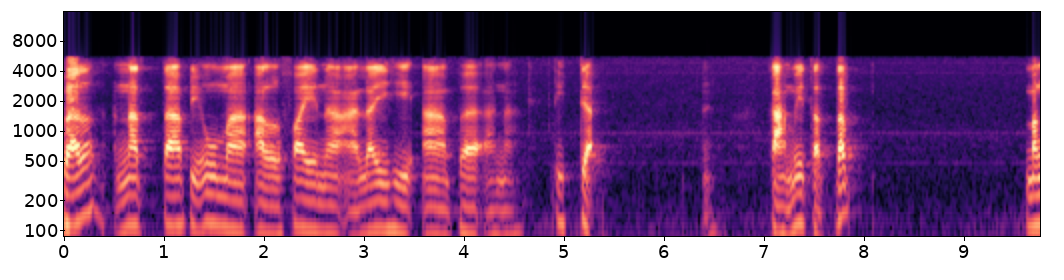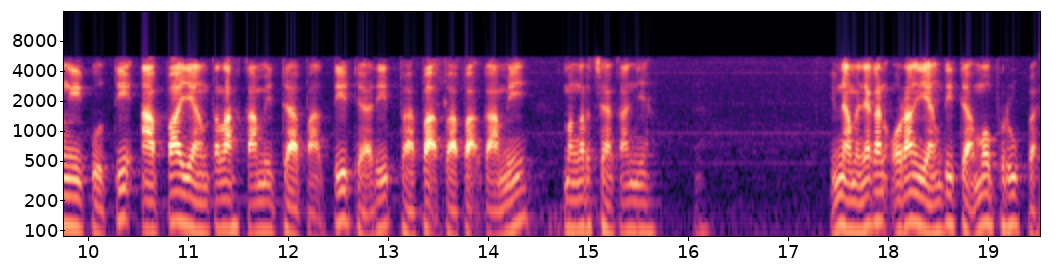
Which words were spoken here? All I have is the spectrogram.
Bal nattabi'u ma alfaina alaihi aba'ana. Tidak. Kami tetap mengikuti apa yang telah kami dapati dari bapak-bapak kami mengerjakannya. Ini namanya kan orang yang tidak mau berubah.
